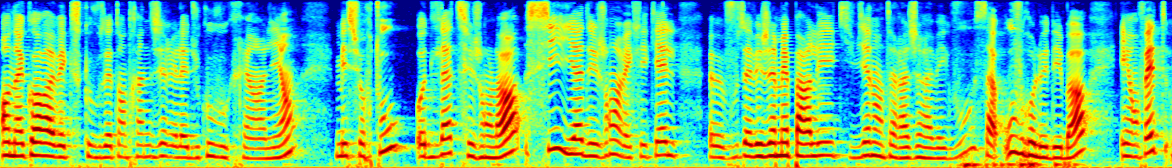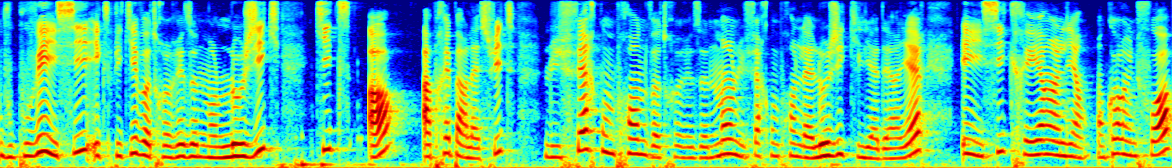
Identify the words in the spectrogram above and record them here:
en accord avec ce que vous êtes en train de dire et là du coup vous créez un lien, mais surtout au-delà de ces gens-là, s'il y a des gens avec lesquels euh, vous avez jamais parlé qui viennent interagir avec vous, ça ouvre le débat et en fait vous pouvez ici expliquer votre raisonnement logique quitte à après par la suite lui faire comprendre votre raisonnement, lui faire comprendre la logique qu'il y a derrière et ici créer un lien. Encore une fois,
